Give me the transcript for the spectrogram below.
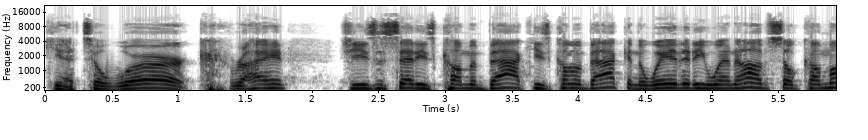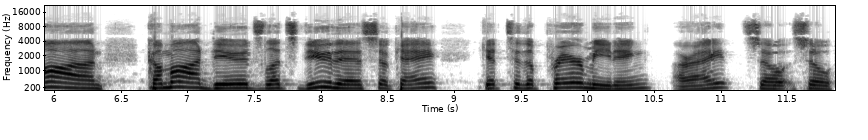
Get to work, right? Jesus said he's coming back. He's coming back in the way that he went up. So come on, come on, dudes. Let's do this. Okay get to the prayer meeting. All right. So, so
